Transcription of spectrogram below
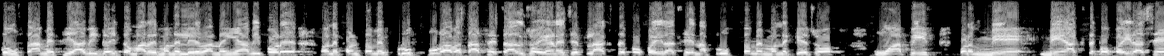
તો હું સામેથી આવી ગઈ, તમારે મને લેવા નહીં આવી પડે, અને પણ તમે પ્રૂફ પુરાવા સાથે ચાલજો એને જેટલા આક્ષેપો કર્યા છે એના પ્રૂફ તમે મને કહેજો, હું આપીશ, પણ મેં મેં આક્ષેપો કર્યા છે,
